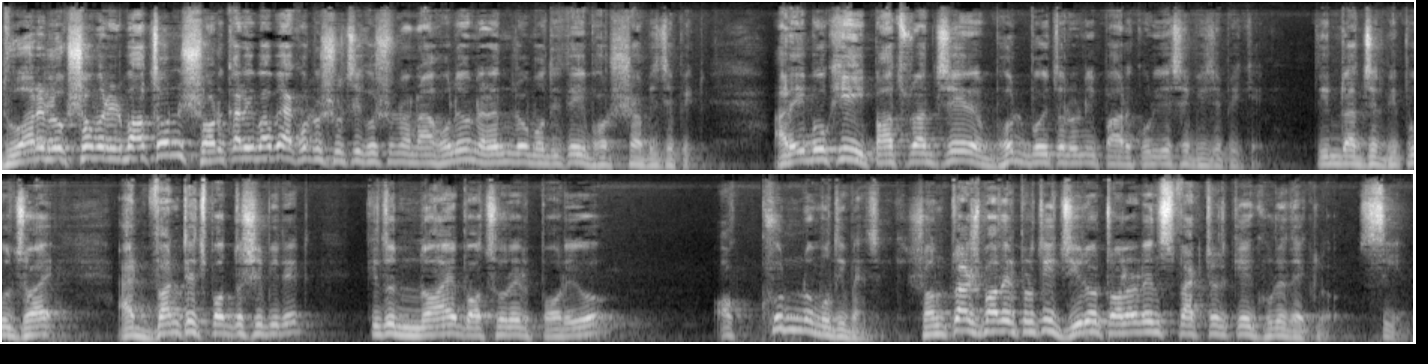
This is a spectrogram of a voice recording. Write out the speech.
দুয়ারে লোকসভা নির্বাচন সরকারিভাবে এখনও সূচি ঘোষণা না হলেও নরেন্দ্র মোদীতেই ভরসা বিজেপির। আর এই মুখী পাঁচ রাজ্যের ভোট বৈতরণী পার করিয়েছে বিজেপিকে। তিন রাজ্যের বিপুল জয় অ্যাডভান্টেজ পদ্ম শিবিরের, কিন্তু নয় বছরের পরেও অক্ষুণ্ণ মোদী ম্যাজিক সন্ত্রাসবাদের প্রতি জিরো টলারেন্স ফ্যাক্টরকে ঘুরে দেখল সিএম।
